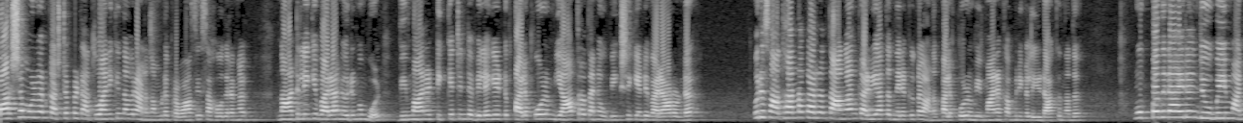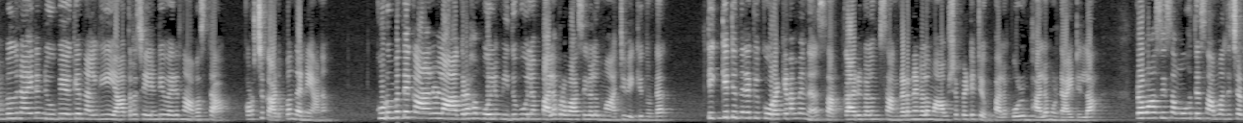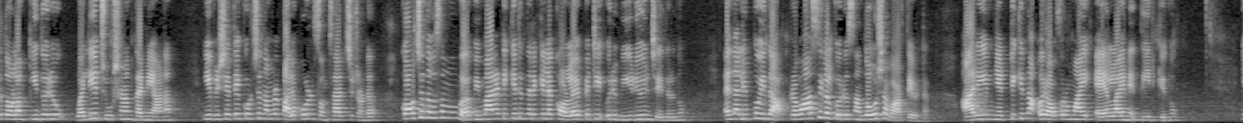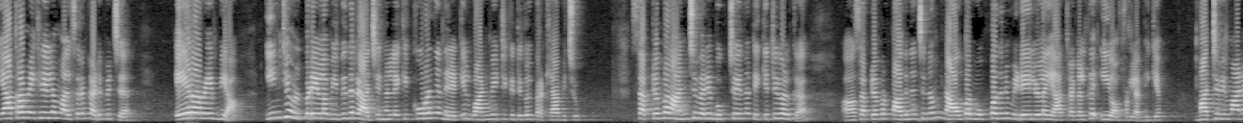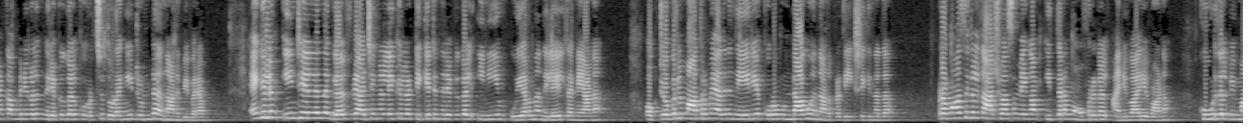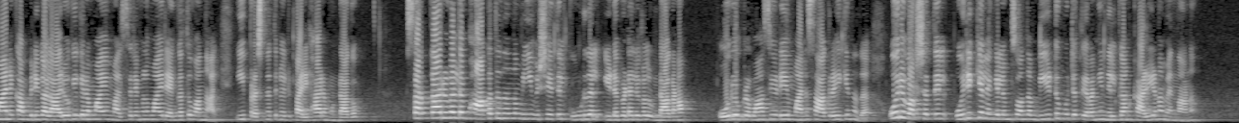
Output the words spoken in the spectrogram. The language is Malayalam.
വർഷം മുഴുവൻ കഷ്ടപ്പെട്ട് അധ്വാനിക്കുന്നവരാണ് നമ്മുടെ പ്രവാസി സഹോദരങ്ങൾ. നാട്ടിലേക്ക് വരാൻ ഒരുങ്ങുമ്പോൾ വിമാന ടിക്കറ്റിന്റെ വില കേട്ട് പലപ്പോഴും യാത്ര തന്നെ ഉപേക്ഷിക്കേണ്ടി വരാറുണ്ട്. ഒരു സാധാരണക്കാരന് താങ്ങാൻ കഴിയാത്ത നിരക്കുകളാണ് പലപ്പോഴും വിമാന കമ്പനികൾ ഈടാക്കുന്നത്. മുപ്പതിനായിരം രൂപയും അൻപതിനായിരം രൂപയൊക്കെ നൽകി യാത്ര ചെയ്യേണ്ടി വരുന്ന അവസ്ഥ കുറച്ച് കടുപ്പം തന്നെയാണ്. കുടുംബത്തെ കാണാനുള്ള ആഗ്രഹം പോലും ഇതുമൂലം പല പ്രവാസികളും മാറ്റിവെക്കുന്നുണ്ട്. ടിക്കറ്റ് നിരക്ക് കുറയ്ക്കണമെന്ന് സർക്കാരുകളും സംഘടനകളും ആവശ്യപ്പെട്ടിട്ടും പലപ്പോഴും ഫലമുണ്ടായിട്ടില്ല. പ്രവാസി സമൂഹത്തെ സംബന്ധിച്ചിടത്തോളം ഇതൊരു വലിയ ചൂഷണം തന്നെയാണ്. ഈ വിഷയത്തെക്കുറിച്ച് നമ്മൾ പലപ്പോഴും സംസാരിച്ചിട്ടുണ്ട്. കുറച്ചു ദിവസം മുമ്പ് വിമാന ടിക്കറ്റ് നിരക്കിലെ കൊള്ളയെപ്പറ്റി ഒരു വീഡിയോയും ചെയ്തിരുന്നു. എന്നാൽ ഇപ്പോൾ ഇതാ പ്രവാസികൾക്കൊരു സന്തോഷ വാർത്തയുണ്ട്. ആരെയും ഞെട്ടിക്കുന്ന ഒരു ഓഫറുമായി എയർലൈൻ എത്തിയിരിക്കുന്നു. യാത്രാ മേഖലയിലെ മത്സരം കടുപ്പിച്ച് എയർ അറേബ്യ ഇന്ത്യ ഉൾപ്പെടെയുള്ള വിവിധ രാജ്യങ്ങളിലേക്ക് കുറഞ്ഞ നിരക്കിൽ വൺ വേ ടിക്കറ്റുകൾ പ്രഖ്യാപിച്ചു. സെപ്റ്റംബർ അഞ്ച് വരെ ബുക്ക് ചെയ്യുന്ന ടിക്കറ്റുകൾക്ക് സെപ്റ്റംബർ പതിനഞ്ചിനും നവംബർ മുപ്പതിനും ഇടയിലുള്ള യാത്രകൾക്ക് ഈ ഓഫർ ലഭിക്കും. മറ്റ് വിമാന കമ്പനികളും നിരക്കുകൾ കുറച്ചു തുടങ്ങിയിട്ടുണ്ട് എന്നാണ് വിവരം. എങ്കിലും ഇന്ത്യയിൽ നിന്ന് ഗൾഫ് രാജ്യങ്ങളിലേക്കുള്ള ടിക്കറ്റ് നിരക്കുകൾ ഇനിയും ഉയർന്ന നിലയിൽ തന്നെയാണ്. ഒക്ടോബറിൽ മാത്രമേ അതിന് നേരിയ കുറവുണ്ടാകൂ എന്നാണ് പ്രതീക്ഷിക്കുന്നത്. പ്രവാസികൾക്ക് ആശ്വാസമേകാം ഇത്തരം ഓഫറുകൾ അനിവാര്യമാണ്. കൂടുതൽ വിമാന കമ്പനികൾ ആരോഗ്യകരമായ മത്സരങ്ങളുമായി രംഗത്ത് വന്നാൽ ഈ പ്രശ്നത്തിന് ഒരു പരിഹാരമുണ്ടാകും. സർക്കാരുകളുടെ ഭാഗത്തു നിന്നും ഈ വിഷയത്തിൽ കൂടുതൽ ഇടപെടലുകൾ ഉണ്ടാകണം. ഓരോ പ്രവാസിയുടെയും മനസ്സ് ആഗ്രഹിക്കുന്നത് ഒരു വർഷത്തിൽ ഒരിക്കലെങ്കിലും സ്വന്തം വീട്ടുമുറ്റത്ത് ഇറങ്ങി നിൽക്കാൻ കഴിയണമെന്നാണ്.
